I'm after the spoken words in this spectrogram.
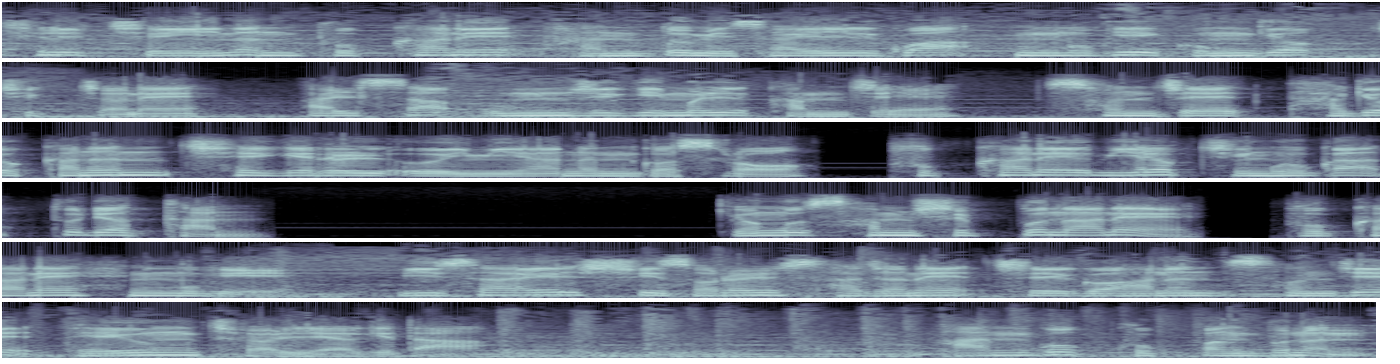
킬체이는 북한의 탄도미사일과 핵무기 공격 직전에 발사 움직임을 감지해 선제 타격하는 체계를 의미하는 것으로 북한의 위협 징후가 뚜렷한 경우 30분 안에 북한의 핵무기, 미사일 시설을 사전에 제거하는 선제 대응 전략이다. 한국 국방부는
